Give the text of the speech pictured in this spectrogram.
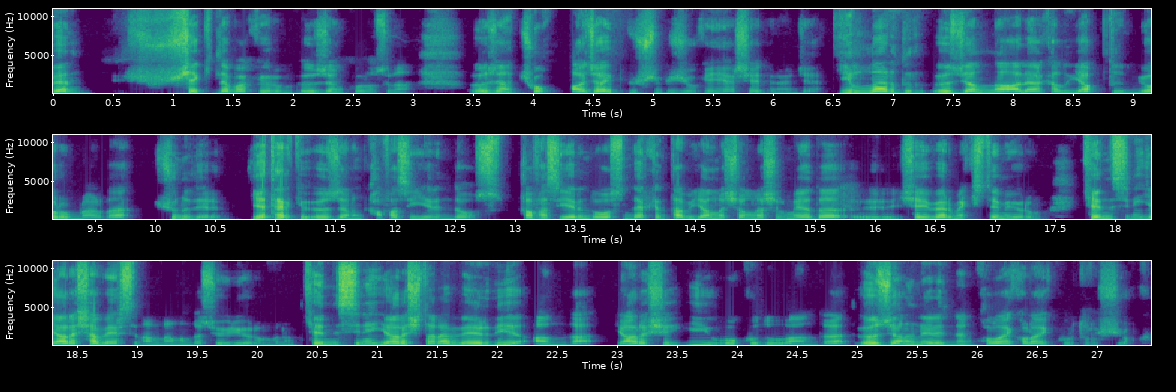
ben şekilde bakıyorum Özcan konusuna. Özcan çok acayip güçlü bir jokey her şeyden önce. Yıllardır Özcan'la alakalı yaptığım yorumlarda şunu derim. Yeter ki Özcan'ın kafası yerinde olsun. Kafası yerinde olsun derken tabii yanlış anlaşılmaya da e, şey vermek istemiyorum. Kendisini yarışa versin anlamında söylüyorum bunu. Kendisini yarışlara verdiği anda, yarışı iyi okuduğu anda Özcan'ın elinden kolay kolay kurtuluş yok.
